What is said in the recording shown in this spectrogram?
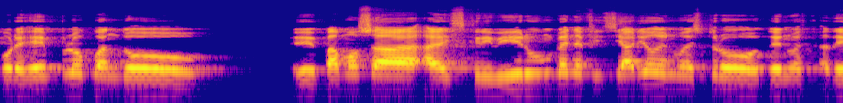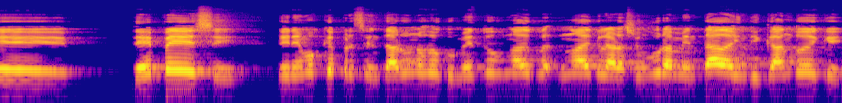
por ejemplo, cuando eh, vamos a, escribir un beneficiario de nuestro de nuestra tenemos que presentar unos documentos, una, declaración juramentada indicando de que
